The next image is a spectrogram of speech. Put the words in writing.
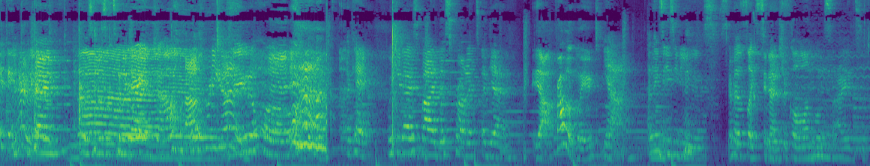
Okay. Let's see what it's gonna Great job. That was pretty good. Beautiful. okay, would you guys buy this product again? yeah, probably. Yeah. I think it's easy to use. It it's like symmetrical on both mm-hmm. sides.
